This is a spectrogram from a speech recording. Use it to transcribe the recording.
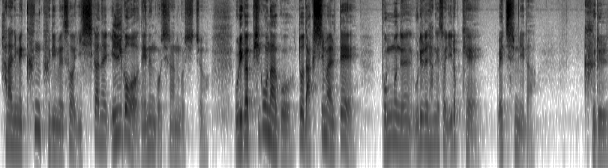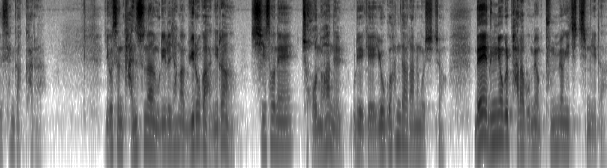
하나님의 큰 그림에서 이 시간을 읽어내는 것이라는 것이죠. 우리가 피곤하고 또 낙심할 때 본문은 우리를 향해서 이렇게 외칩니다. 그를 생각하라. 이것은 단순한 우리를 향한 위로가 아니라 시선의 전환을 우리에게 요구한다라는 것이죠. 내 능력을 바라보면 분명히 지칩니다.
